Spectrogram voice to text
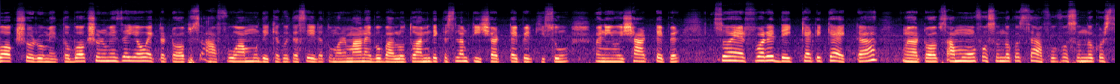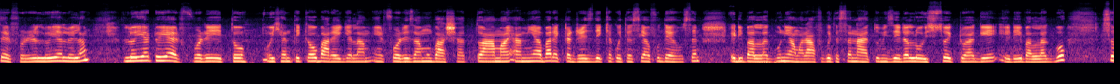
বক শোরুমে তো বক্স শোরুমে যাইয়াও একটা টপস আফু, আম্মু দেখা কইতাছে, এটা তোমার মানাইবো ভালো। তো আমি দেখতেছিলাম টি শার্ট টাইপের কিছু মানে ওই শার্ট টাইপের সো এরপরে দেখা টেকা একটা টপস আম্মুও পছন্দ করছে আফু পছন্দ করছে, এরপরে লইয়া লইলাম। লইয়া টইয়া এরপরে তো ওইখান থেকেও বাড়াই গেলাম, এরপরে যামু বাসা তো আমার আমি আবার একটা ড্রেস দেখা কইতাছি, আফু দেহ হোসেন, এডি ভালো লাগবো নি? আমার আফু কইতেছে, না, তুমি যে এটা লইছো একটু আগে এটাই ভালো লাগবো। সো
